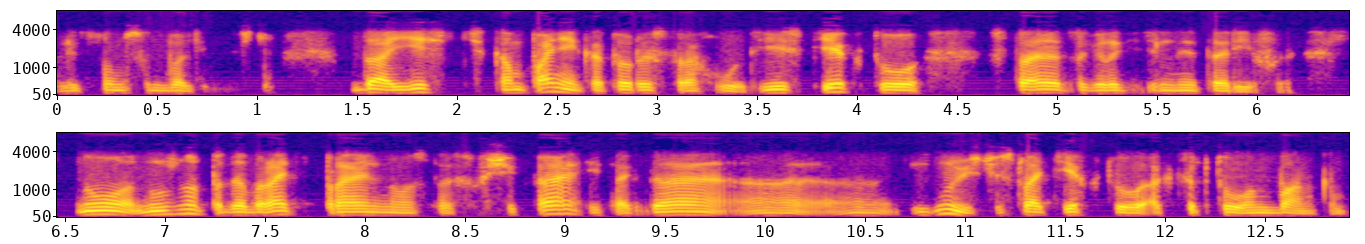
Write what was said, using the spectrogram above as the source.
лицом с инвалидностью. Да, есть компании, которые страхуют, есть те, кто ставят заградительные тарифы. Но нужно подобрать правильного страховщика, и тогда, э, ну, из числа тех, кто акцептован банком,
